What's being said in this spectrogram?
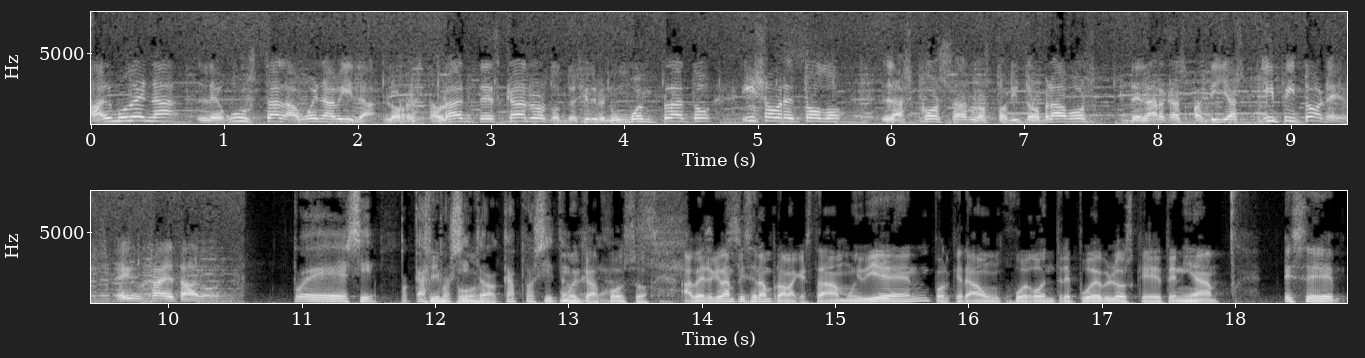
A Almudena le gusta la buena vida, los restaurantes caros donde sirven un buen plato y sobre todo las cosas, los toritos bravos de largas patillas y pitones enjaezados. Pues sí, casposito, casposito. Muy casposo. A ver, el Grand Prix era un programa que estaba muy bien, porque era un juego entre pueblos que tenía ese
